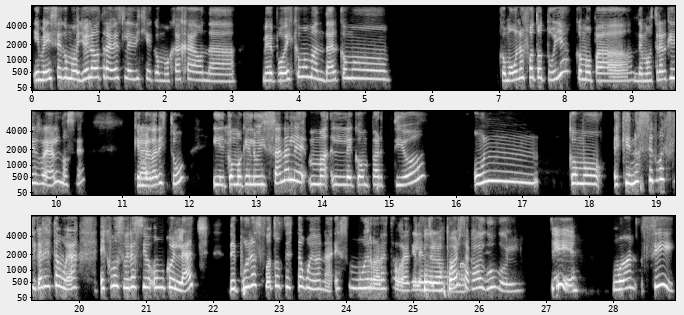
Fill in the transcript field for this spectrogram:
Y me dice como, yo la otra vez le dije como, jaja, onda, ¿me podéis como mandar como como una foto tuya, como para demostrar que es real, no sé, que en verdad eres tú? Y como que Luisana le, ma- le compartió un, como, es que no sé cómo explicar esta weá, es como si hubiera sido un collage de puras fotos de esta weona, es muy rara esta weá que le Pero después haber contando. sacado de Google. Sí. Weón, sí,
